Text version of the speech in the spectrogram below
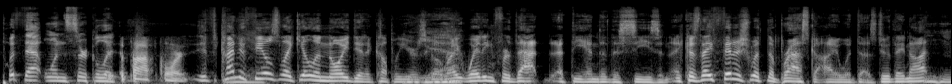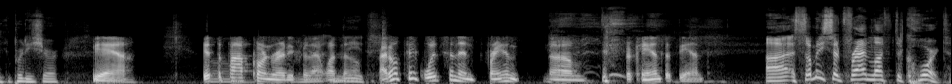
Put that one, circle it. The popcorn. It kind of feels like Illinois did a couple years Yeah. ago, right? Waiting for that at the end of the season. Because they finish with Nebraska, Iowa does, do they not? Mm-hmm. I'm pretty sure. Yeah. Get the popcorn ready for yeah, that one, though. I don't think Woodson and Fran um, shook hands at the end. Uh, somebody said Fran left the court.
